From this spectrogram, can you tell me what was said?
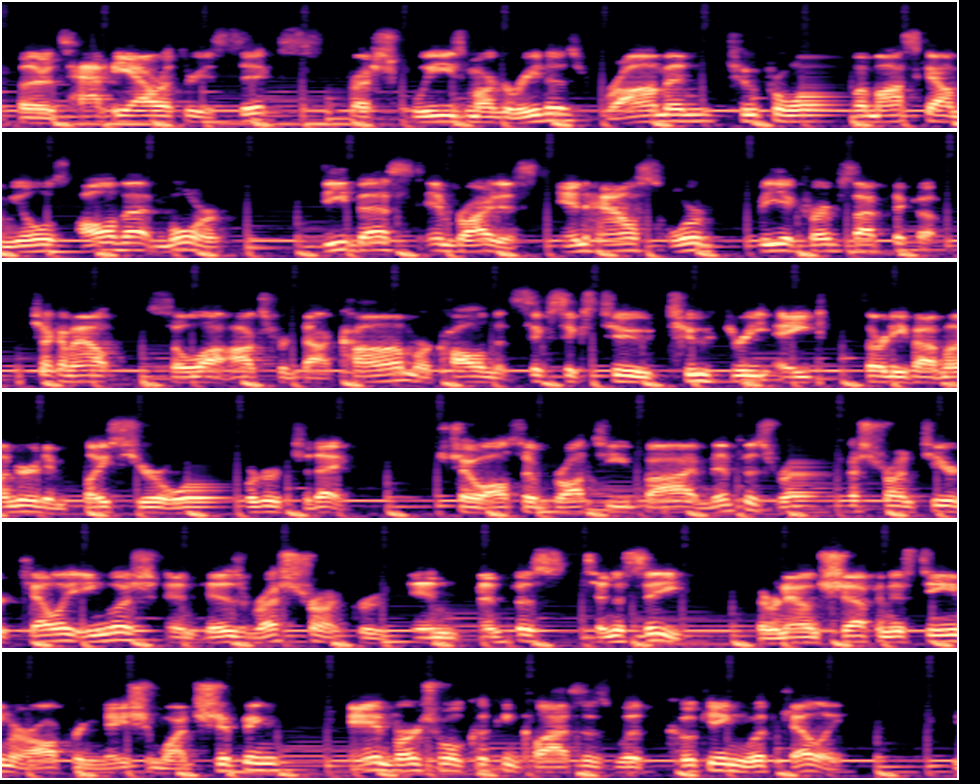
Whether it's happy hour three to six, fresh squeeze margaritas, ramen, two for one Moscow mules, all that more. The best and brightest in house or via curbside pickup. Check them out, solaoxford.com or call them at 662 238 3500 and place your order today. Show also brought to you by Memphis restaurateur Kelly English and his restaurant group in Memphis, Tennessee. The renowned chef and his team are offering nationwide shipping and virtual cooking classes with Cooking with Kelly.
